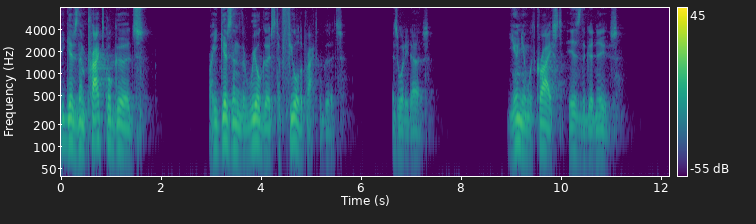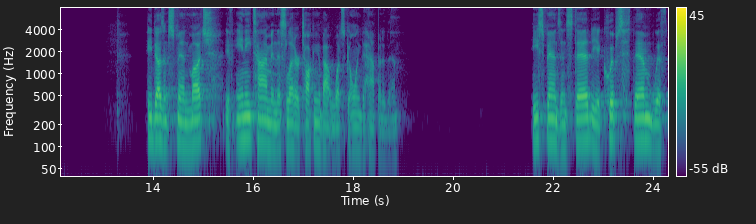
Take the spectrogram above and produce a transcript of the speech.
He gives them practical goods, or he gives them the real goods to fuel the practical goods, is what he does. Union with Christ is the good news. He doesn't spend much, if any, time in this letter talking about what's going to happen to them. He spends instead, he equips them with,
